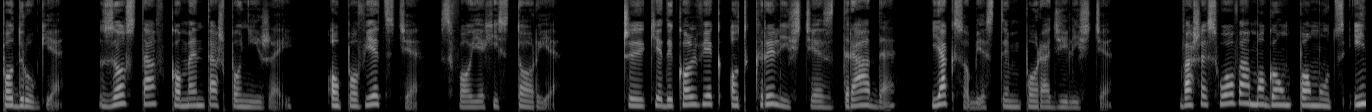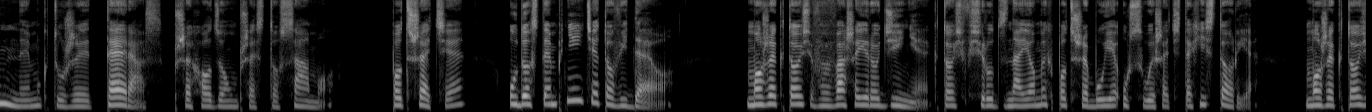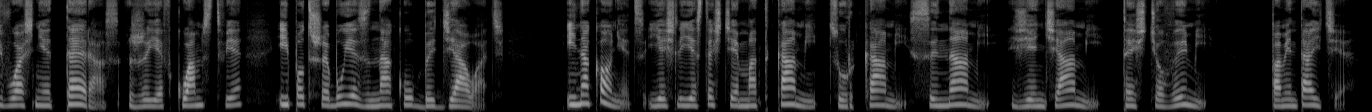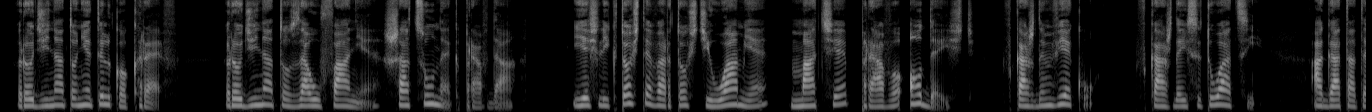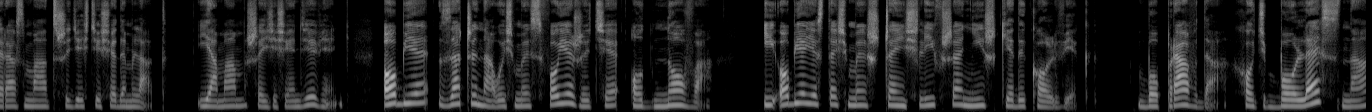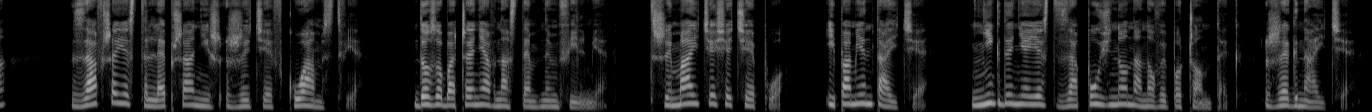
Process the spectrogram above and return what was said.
Po drugie, zostaw komentarz poniżej. Opowiedzcie swoje historie. Czy kiedykolwiek odkryliście zdradę? Jak sobie z tym poradziliście? Wasze słowa mogą pomóc innym, którzy teraz przechodzą przez to samo. Po trzecie, udostępnijcie to wideo. Może ktoś w waszej rodzinie, ktoś wśród znajomych potrzebuje usłyszeć tę historię. Może ktoś właśnie teraz żyje w kłamstwie i potrzebuje znaku, by działać. I na koniec, jeśli jesteście matkami, córkami, synami, zięciami, teściowymi, pamiętajcie, rodzina to nie tylko krew. Rodzina to zaufanie, szacunek, prawda? Jeśli ktoś te wartości łamie, macie prawo odejść w każdym wieku, w każdej sytuacji. Agata teraz ma 37 lat, ja mam 69. Obie zaczynałyśmy swoje życie od nowa i obie jesteśmy szczęśliwsze niż kiedykolwiek, bo prawda, choć bolesna, zawsze jest lepsza niż życie w kłamstwie. Do zobaczenia w następnym filmie. Trzymajcie się ciepło i pamiętajcie, nigdy nie jest za późno na nowy początek. Żegnajcie.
